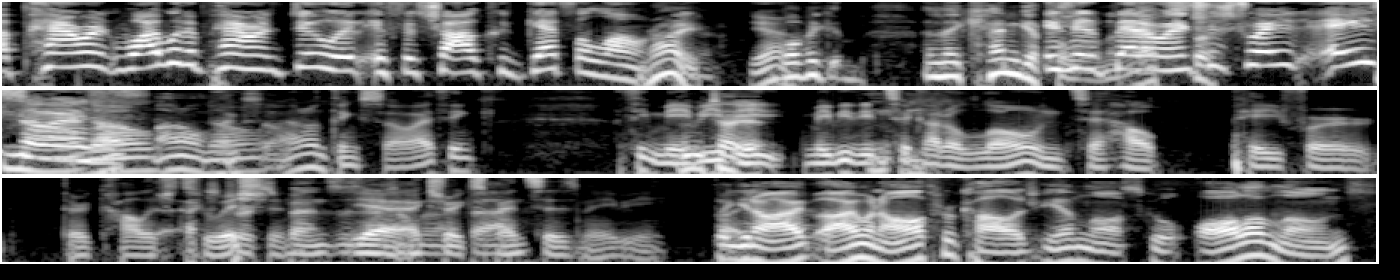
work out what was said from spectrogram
a parent, why would a parent do it if the child could get the loan? Right. Yeah. Well, because, and they can get. Is the it a loan, and better that's the- interest rate, Ace, No, or is no. it- I don't no, think so. I don't think so. I think I think maybe tell they you- maybe they took out a loan to help pay for their college Extra tuition. expenses or yeah, something extra like that. expenses maybe. But you know, I I went all through college and law school, all on loans,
